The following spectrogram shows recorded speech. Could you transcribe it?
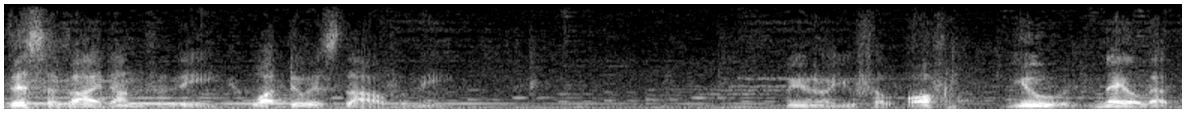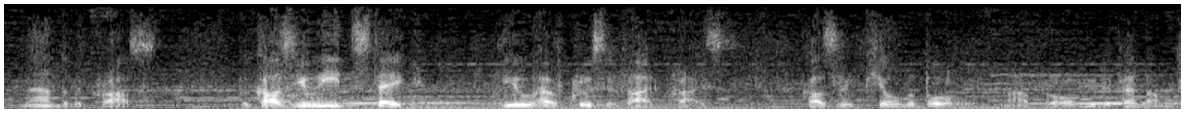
This have I done for thee. What doest thou for me? You know, you felt awful. You nailed that man to the cross. Because you eat steak, you have crucified Christ because you killed the bull. After all, you depend on it.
